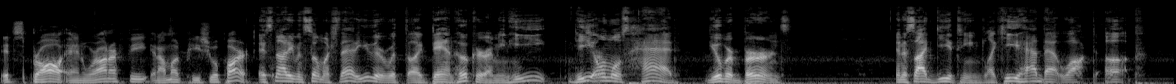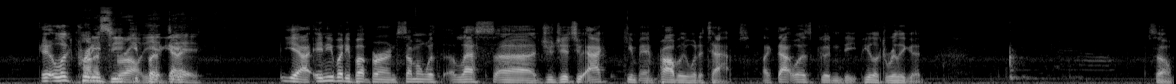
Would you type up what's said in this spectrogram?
It's sprawl, and we're on our feet, and I'm gonna piece you apart. it's not even so much that either with like Dan Hooker. I mean, he he almost had Gilbert Burns in a side guillotine. Like he had that locked up. It looked pretty deep, but Yeah, it did. Yeah, anybody but Burns, someone with less uh, jujitsu acumen, probably would have tapped. Like that was good and deep. He looked really good. So,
